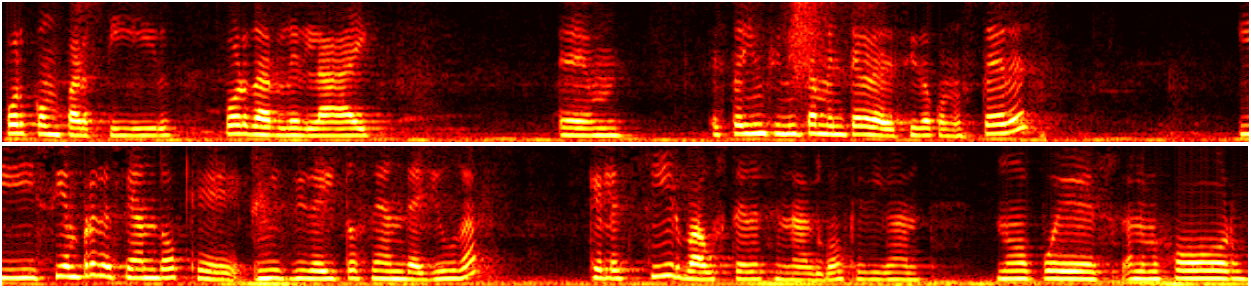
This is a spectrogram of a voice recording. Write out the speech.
por compartir, por darle like. Em, estoy infinitamente agradecido con ustedes y siempre deseando que mis videitos sean de ayuda que les sirva a ustedes en algo, que digan, no, pues a lo mejor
